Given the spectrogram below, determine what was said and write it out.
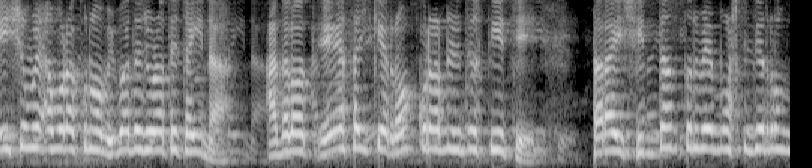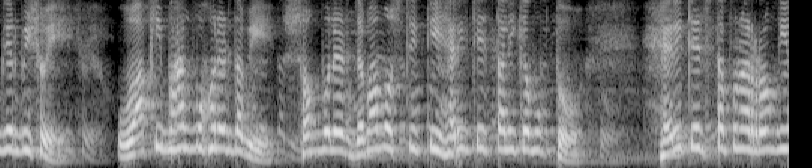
এই সময় আমরা কোনো বিবাদে জড়াতে চাই না। আদালত এএসআই কে রং করার নির্দেশ দিয়েছে। তারাই সিদ্ধান্ত নেবে মসজিদের রঙের বিষয়ে। ওয়াকিবহাল মহলের দাবি, সম্বলের জামা মসজিদটি হেরিটেজ তালিকাভুক্ত। হেরিটেজ স্থাপনার রঙই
